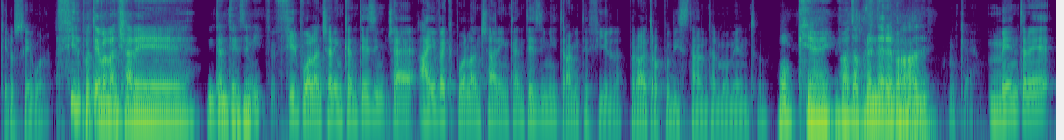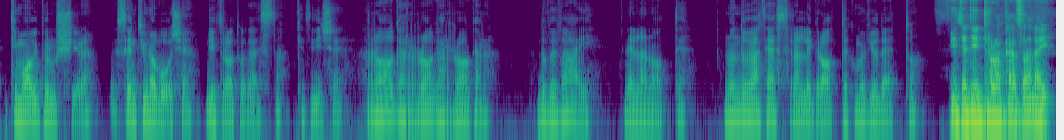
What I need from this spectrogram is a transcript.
che lo seguono. Phil poteva lanciare incantesimi? Phil può lanciare incantesimi, cioè Ivek può lanciare incantesimi tramite Phil, però è troppo distante al momento. Ok, vado a prendere Vali. Ok. Mentre ti muovi per uscire, senti una voce dietro la tua testa che ti dice Rogar, Rogar, Rogar, dove vai nella notte? Non dovevate essere alle grotte come vi ho detto? Ed è dentro la casa lei?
